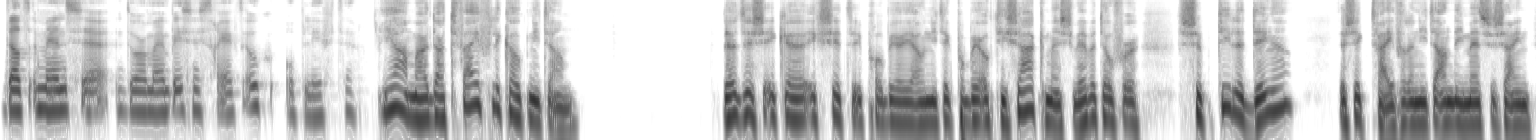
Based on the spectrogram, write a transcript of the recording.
dat mensen door mijn business traject ook opliften. Ja, maar daar twijfel ik ook niet aan. Is, ik, eh, ik zit, ik probeer jou niet, ik probeer ook die zakenmensen. We hebben het over subtiele dingen. Dus ik twijfel er niet aan. Die mensen zijn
